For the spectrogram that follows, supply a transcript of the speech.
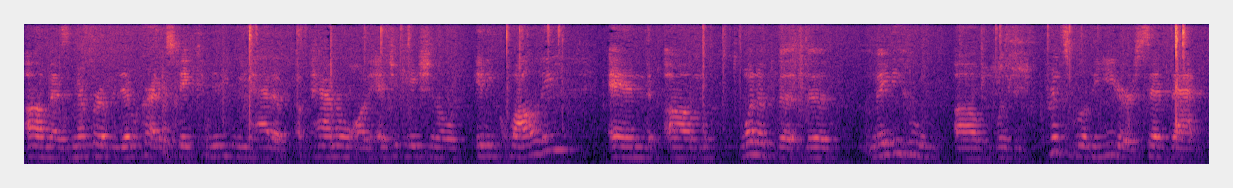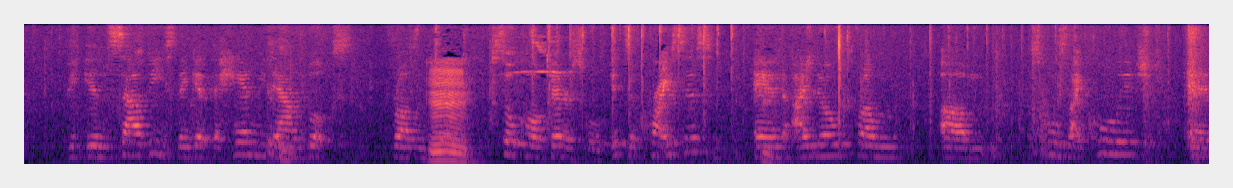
Um, as a member of the Democratic State Committee, we had a, a panel on educational inequality. And, um, one of the, the lady who, uh, was the principal of the year said that the, in Southeast, they get the hand-me-down books from the so-called better schools. It's a crisis, and I know from, um, schools like Coolidge and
